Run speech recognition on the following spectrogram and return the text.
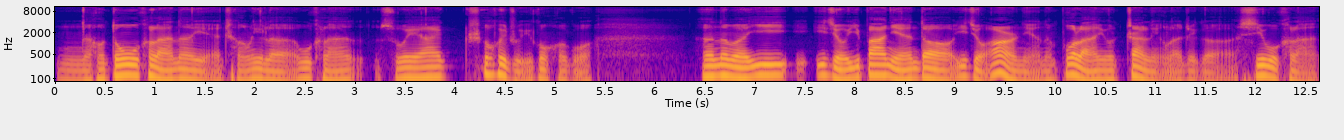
嗯，然后东乌克兰呢也成立了乌克兰苏维埃社会主义共和国。嗯，那么一一九一八年到一九二二年呢，波兰又占领了这个西乌克兰。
